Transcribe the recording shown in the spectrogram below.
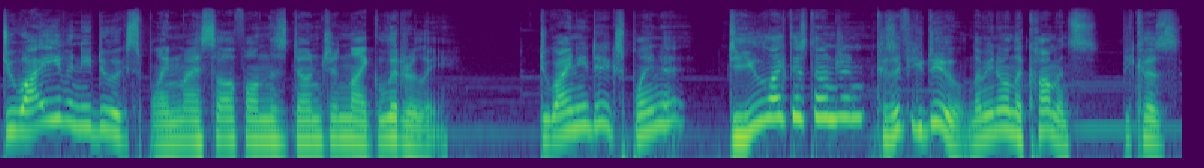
Do I even need to explain myself on this dungeon? Like, literally. Do I need to explain it? Do you like this dungeon? Because if you do, let me know in the comments. Because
